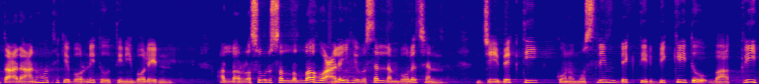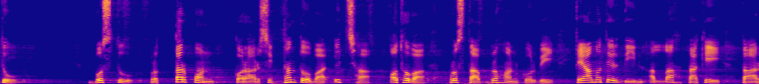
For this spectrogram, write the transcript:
তালা আনহু থেকে বর্ণিত তিনি বলেন আল্লাহর রসুল সাল্লাহ আলাইহি ওসাল্লাম বলেছেন, যে ব্যক্তি কোনো মুসলিম ব্যক্তির বিকৃত বা কৃত বস্তু প্রত্যার্পণ করার সিদ্ধান্ত বা ইচ্ছা অথবা প্রস্তাব গ্রহণ করবে, কেয়ামতের দিন আল্লাহ তাকে তার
